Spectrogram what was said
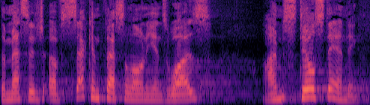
The message of Second Thessalonians was, I'm still standing.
